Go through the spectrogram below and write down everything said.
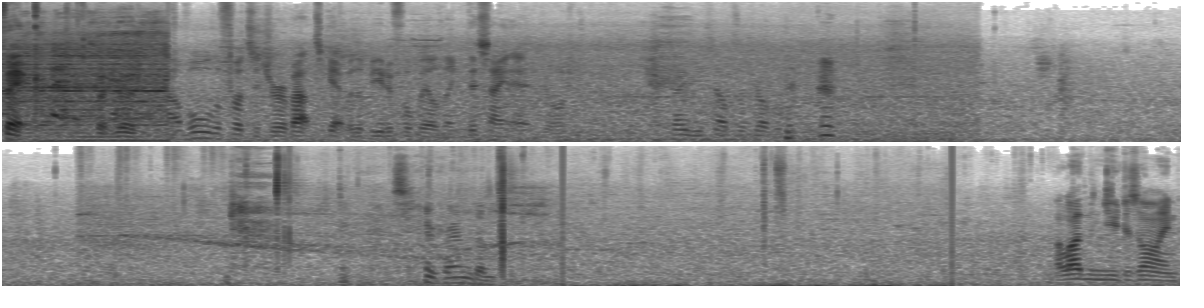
Thick, footage you're about to get with a beautiful building, this ain't it, George. Save yourself the trouble. So random. I like the new design.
